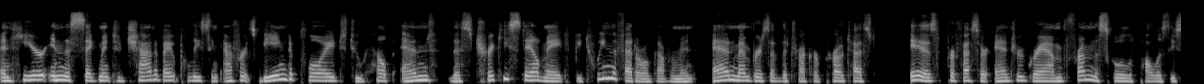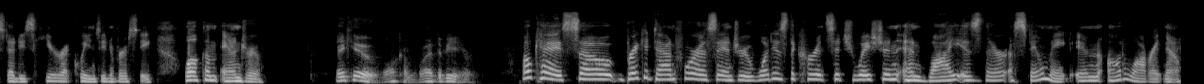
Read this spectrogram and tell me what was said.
And here in this segment to chat about policing efforts being deployed to help end this tricky stalemate between the federal government and members of the trucker protest is Professor Andrew Graham from the School of Policy Studies here at Queen's University. Welcome, Andrew. Thank you. Welcome. Glad to be here. Okay, so break it down for us, Andrew. What is the current situation and why is there a stalemate in Ottawa right now?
